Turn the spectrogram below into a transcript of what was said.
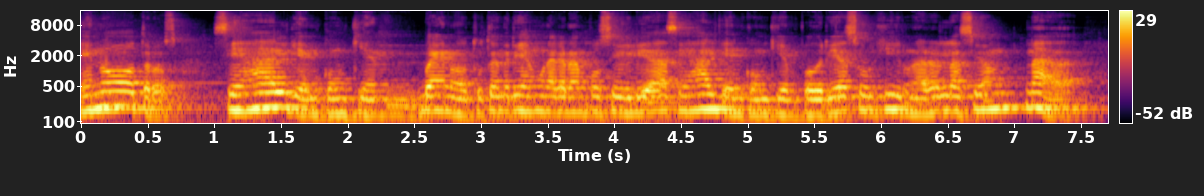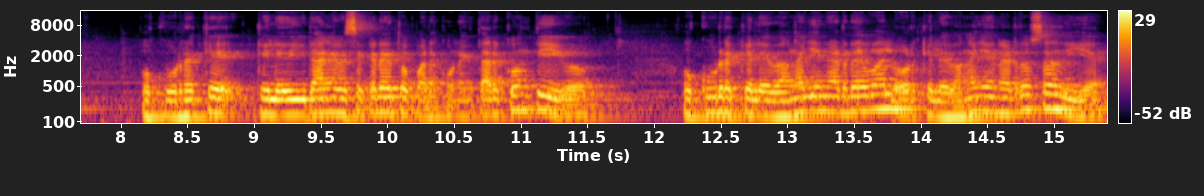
En otros, si es alguien con quien, bueno, tú tendrías una gran posibilidad, si es alguien con quien podría surgir una relación, nada. Ocurre que, que le dirán el secreto para conectar contigo, ocurre que le van a llenar de valor, que le van a llenar de osadía,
